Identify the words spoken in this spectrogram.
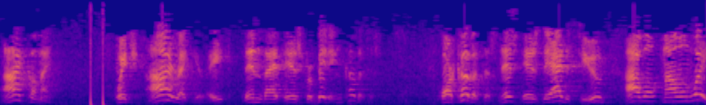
I command, which I regulate, then that is forbidding covetousness. For covetousness is the attitude, I want my own way.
